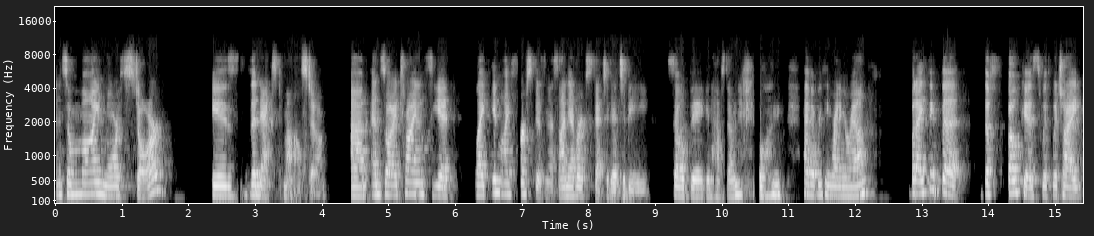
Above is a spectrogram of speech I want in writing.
And so my North Star is the next milestone. Um, and so I try and see it like in my first business, I never expected it to be so big and have so many people and have everything running around. But I think that the focus with which I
